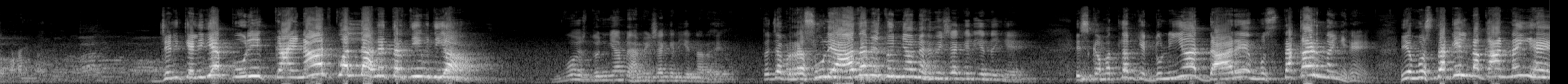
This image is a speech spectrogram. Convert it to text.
मोहम्मद। जिनके लिए पूरी कायनात को अल्लाह ने तरतीब दिया। वो इस दुनिया में हमेशा के लिए न रहे। तो जब रसूल आदम इस दुनिया में हमेशा के लिए नहीं है इसका मतलब ये दुनिया दारे मुस्तकर नहीं है। ये मुस्तकिल मकान नहीं है,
